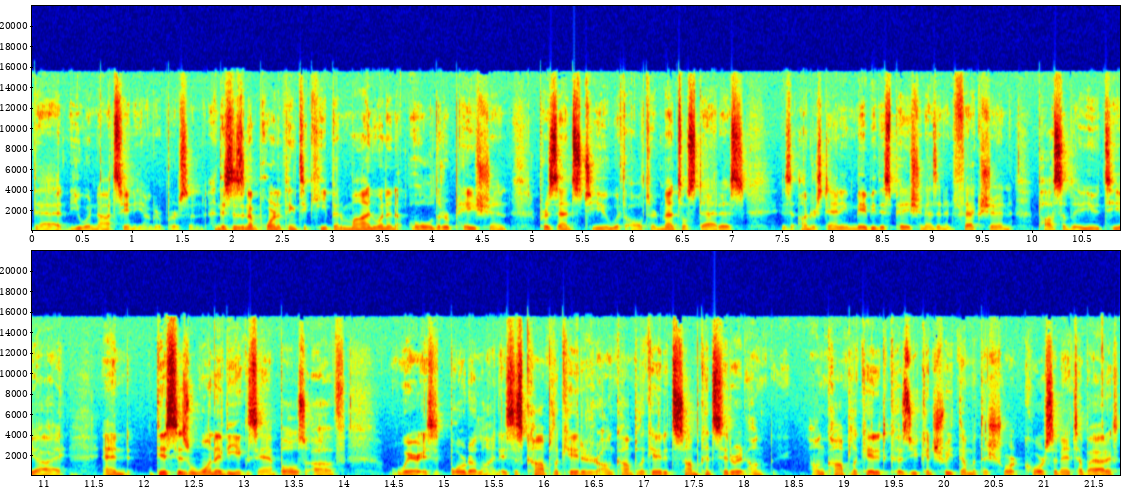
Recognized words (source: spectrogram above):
that you would not see in a younger person. And this is an important thing to keep in mind when an older patient presents to you with altered mental status is understanding maybe this patient has an infection, possibly a UTI. And this is one of the examples of where is it borderline? Is this complicated or uncomplicated? Some consider it un- uncomplicated because you can treat them with a short course of antibiotics,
